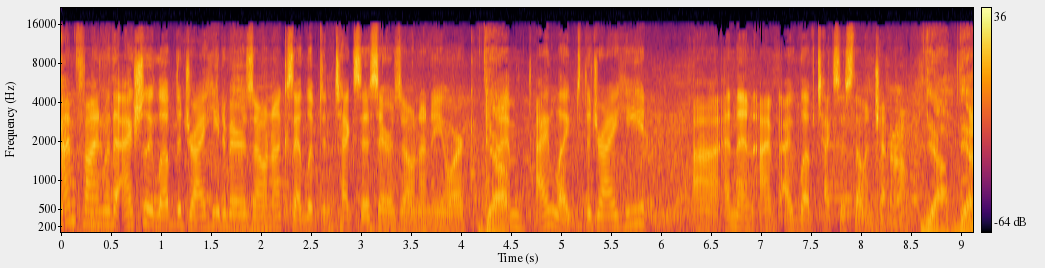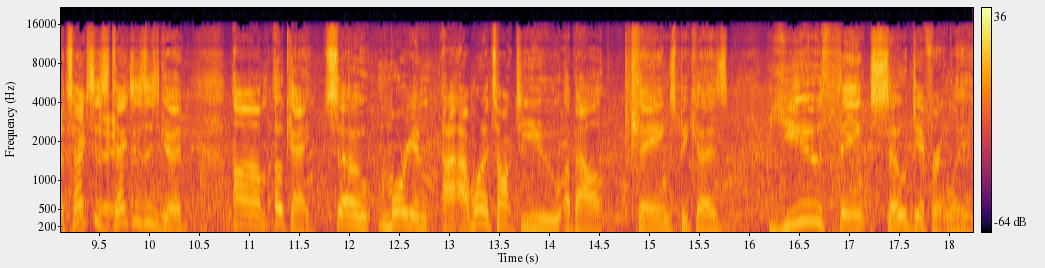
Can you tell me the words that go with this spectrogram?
I'm fine with it. I actually love the dry heat of Arizona because I lived in Texas, Arizona, New York. Yeah. I liked the dry heat. Uh, and then I, I love Texas, though, in general. Yeah, yeah. That's Texas. Texas is good. Um, okay, so Morgan, I, I want to talk to you about things because you think so differently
